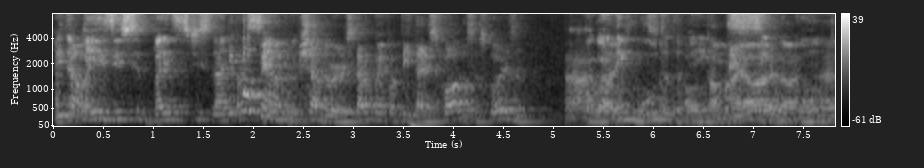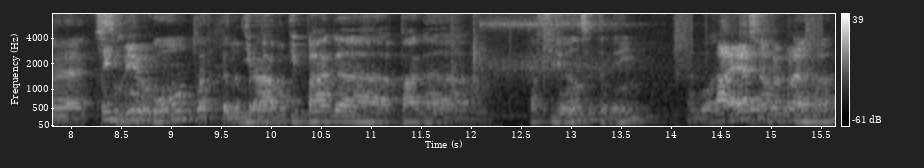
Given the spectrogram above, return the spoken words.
Até Então, porque existe, vai existir cidade E qual a pena pro sempre. pichador? Os caras põem pra pintar a escola, essas coisas? Ah, Agora tem em multa também, Tá tem maior cinco agora. conto. É, Cinco Cinco mil? conto. Tá ficando e, bravo. E paga, paga a fiança também. Agora. Ah, é? Você não vai pra- Aham.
